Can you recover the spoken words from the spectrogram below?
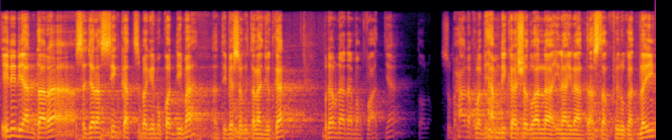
Ini diantara sejarah singkat sebagai mukaddimah. Nanti besok kita lanjutkan. Mudah-mudahan ada manfaatnya. Subhanakallah bihamdika asyhadu an la ilaha illa anta astaghfiruka wa atubu ilaik.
